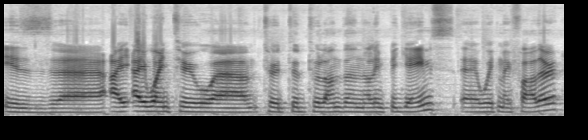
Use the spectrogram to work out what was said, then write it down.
is uh, I, I went to, uh, to, to, to, London Olympic Games uh, with my father.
